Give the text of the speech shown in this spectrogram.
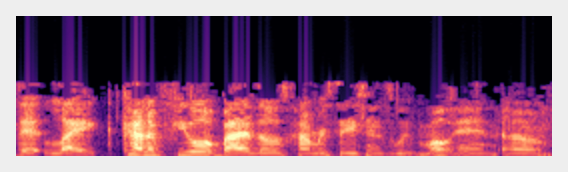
that like kind of fueled by those conversations with Moten, um,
